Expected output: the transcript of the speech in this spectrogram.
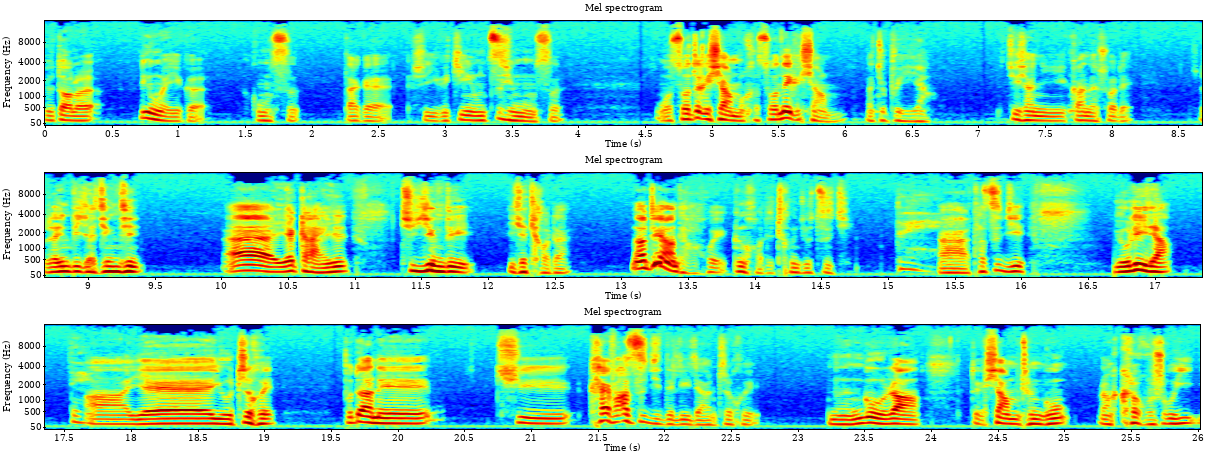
又到了另外一个公司，大概是一个金融咨询公司。我做这个项目和做那个项目那就不一样，就像你刚才说的，人比较精进，哎，也敢于去应对一些挑战。那这样他会更好的成就自己对，啊，他自己有力量，对啊，也有智慧，不断的去开发自己的力量智慧，能够让这个项目成功，让客户受益。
